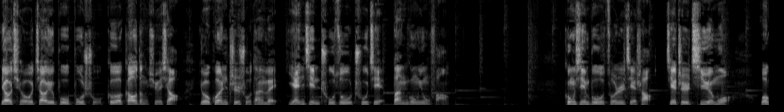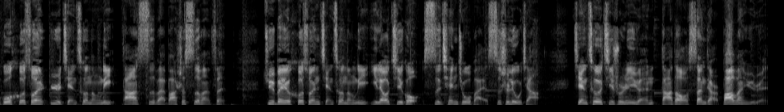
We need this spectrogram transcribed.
要求教育部部署各高等学校有关直属单位严禁出租出借办公用房。工信部昨日介绍，截至七月末，我国核酸日检测能力达四百八十四万份，具备核酸检测能力医疗机构四千九百四十六家，检测技术人员达到三点八万余人。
